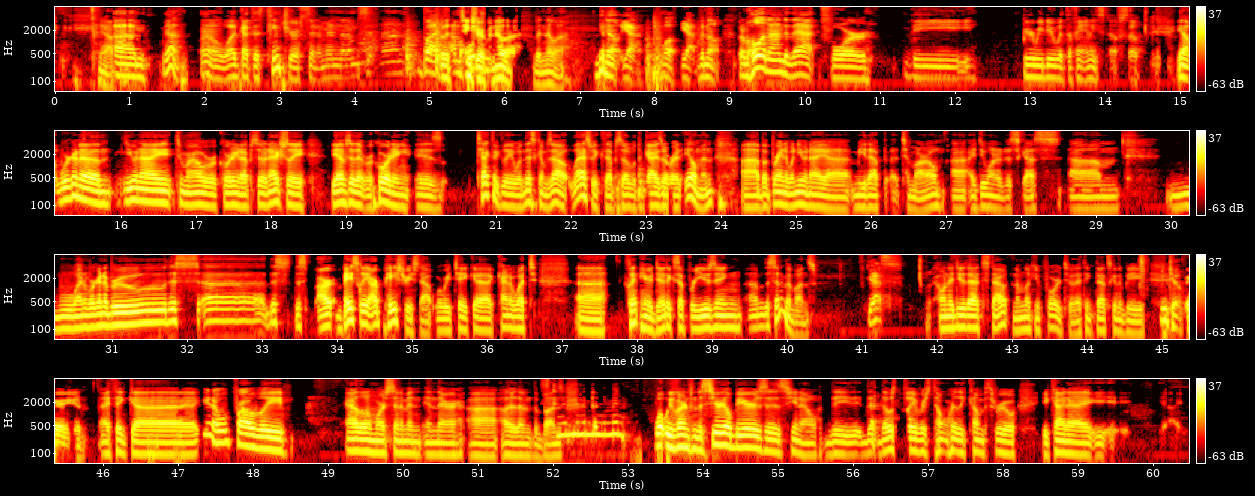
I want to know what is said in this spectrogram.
Yeah. Um, yeah. Oh, well, I've got this tincture of cinnamon that I'm sitting on, but With I'm tincture of holding- vanilla, vanilla. vanilla. Yeah. Well, yeah, vanilla. But I'm holding on to that for the beer we do with the fanny stuff. So Yeah, we're gonna you and I tomorrow we're recording an episode. And actually, the episode that we're recording is technically when this comes out last week's episode with the guys over at Aleman. Uh, but Brandon, when you and I uh, meet up uh, tomorrow, uh, I do want to discuss um, when we're gonna brew this uh, this this our basically our pastry stout where we take uh, kind of what uh, Clint here did, except we're using um, the cinnamon buns. yes, I want to do that stout, and I'm looking forward to it. I think that's going to be me too. very good. I think uh, you know we'll probably add a little more cinnamon in there, uh, other than the buns. Cinnamon. What we've learned from the cereal beers is, you know, the, the those flavors don't really come through. You kind of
